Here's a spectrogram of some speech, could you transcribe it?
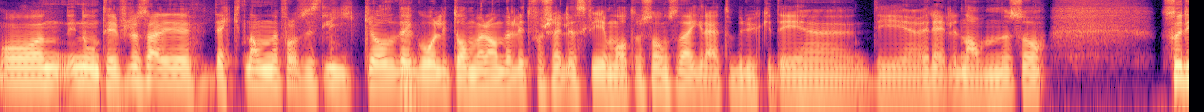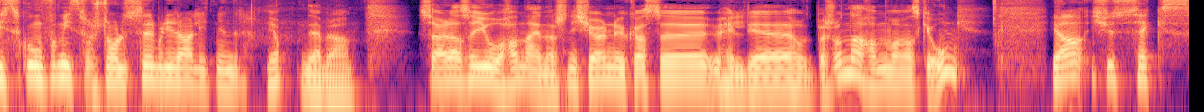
og i noen tilfeller så er de dekknavnene forholdsvis like, og det går litt om hverandre, litt forskjellige skrivemåter og sånn, så det er greit å bruke de, de reelle navnene, så, så risikoen for misforståelser blir da litt mindre. Ja, det er bra. Så er det altså Johan Einarsen Kjørn, ukas uh, uheldige hovedperson. Da. Han var ganske ung. Ja, 26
